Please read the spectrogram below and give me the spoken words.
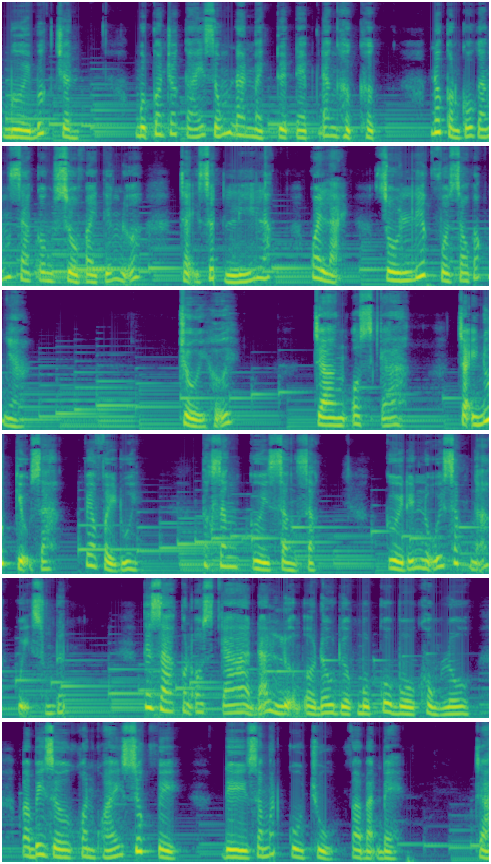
10 bước chân, một con chó cái giống đan mạch tuyệt đẹp đang hực hực. Nó còn cố gắng gia công sủa vài tiếng nữa, chạy rất lý lắc, quay lại rồi liếc vào sau góc nhà. Trời hỡi! Chàng Oscar chạy nước kiệu ra, veo vẩy đuôi. Tắc răng cười sằng sặc, cười đến nỗi sắp ngã quỵ xuống đất. Thế ra con Oscar đã lượm ở đâu được một cô bồ khổng lồ và bây giờ khoan khoái rước về để ra mắt cô chủ và bạn bè. Chà,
